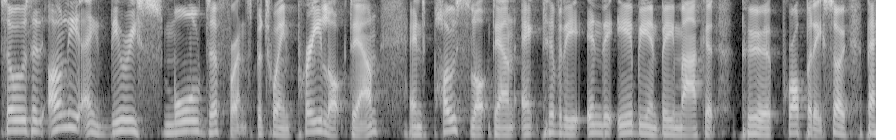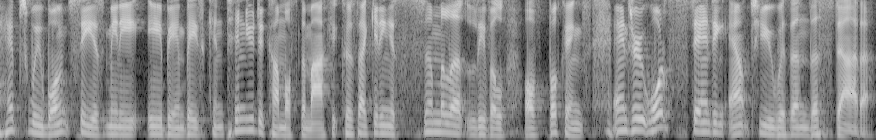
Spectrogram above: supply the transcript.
So it was only a very small difference between pre lockdown and post lockdown activity in the Airbnb market per property. So perhaps we won't see as many Airbnbs continue to come off the market because they're getting a similar level of bookings. Andrew, what's standing out to you within this data?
